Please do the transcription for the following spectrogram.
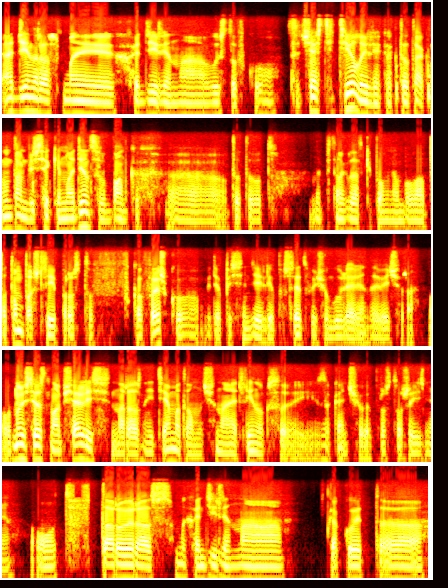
Один раз мы ходили на выставку части тела или как-то так. Ну, там, где всякие младенцы в банках. Э, вот это вот на Петроградке, помню, была. Потом пошли просто в кафешку, где посидели, и после этого еще гуляли до вечера. Вот. Ну, естественно, общались на разные темы, там, начиная от Linux и заканчивая просто жизнью. Вот. Второй раз мы ходили на какое-то...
